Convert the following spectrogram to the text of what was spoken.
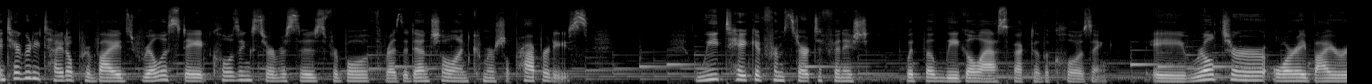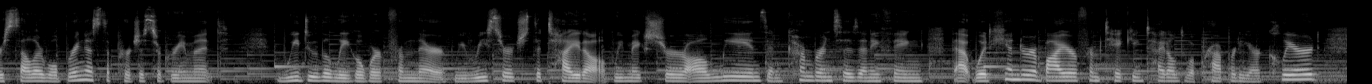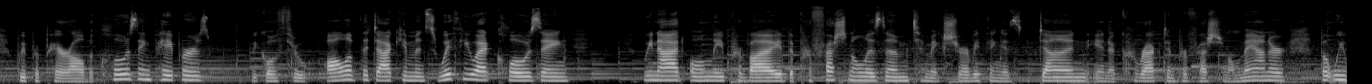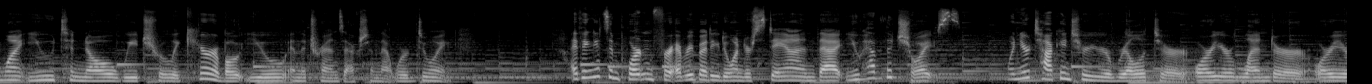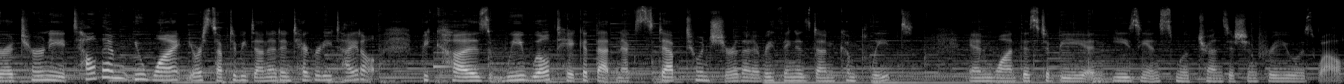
Integrity Title provides real estate closing services for both residential and commercial properties. We take it from start to finish with the legal aspect of the closing. A realtor or a buyer or seller will bring us the purchase agreement. We do the legal work from there. We research the title. We make sure all liens, encumbrances, anything that would hinder a buyer from taking title to a property are cleared. We prepare all the closing papers. We go through all of the documents with you at closing. We not only provide the professionalism to make sure everything is done in a correct and professional manner, but we want you to know we truly care about you and the transaction that we're doing. I think it's important for everybody to understand that you have the choice. When you're talking to your realtor or your lender or your attorney, tell them you want your stuff to be done at Integrity Title because we will take it that next step to ensure that everything is done complete and want this to be an easy and smooth transition for you as well.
